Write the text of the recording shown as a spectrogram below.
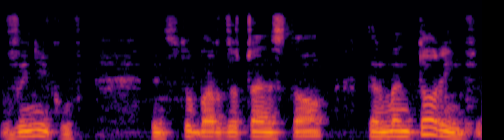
wyników. Więc tu bardzo często ten mentoring e,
